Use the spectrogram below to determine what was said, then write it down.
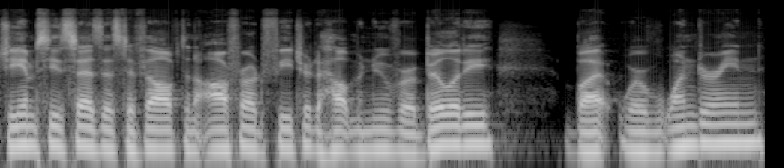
GMC says it's developed an off road feature to help maneuverability but we're wondering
